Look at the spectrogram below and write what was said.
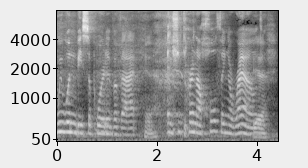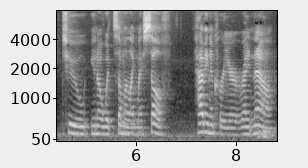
We wouldn't be supportive of that Yeah. and she turned that whole thing around Yeah. to you know with someone like myself having a career right now mm-hmm.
